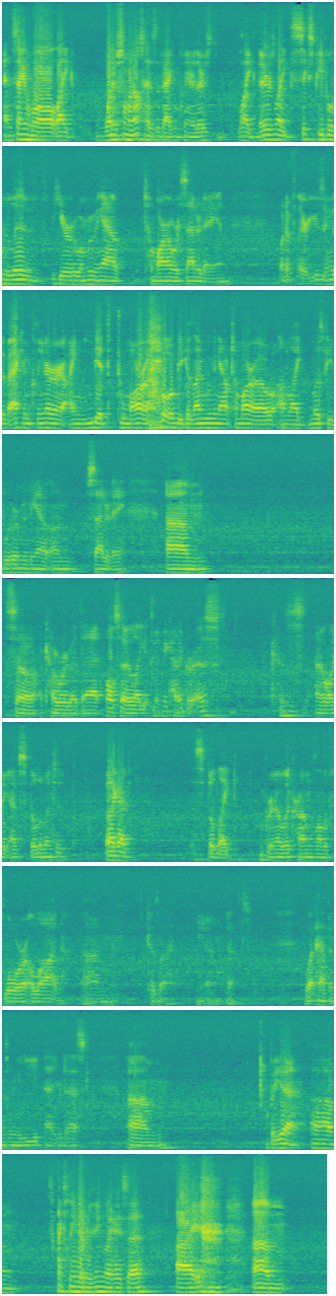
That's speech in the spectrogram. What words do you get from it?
and second of all, like, what if someone else has the vacuum cleaner? There's like there's like six people who live here who are moving out tomorrow or Saturday, and what if they're using the vacuum cleaner? I need it tomorrow because I'm moving out tomorrow, unlike most people who are moving out on Saturday. Um, so I'm kind of worried about that. Also, like it's gonna be kind of gross because I like I've spilled a bunch of like I've spilled like granola crumbs on the floor a lot because um, uh, you know that's what happens when you eat at your desk. Um, but yeah, um, I cleaned everything. Like I said, I um,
